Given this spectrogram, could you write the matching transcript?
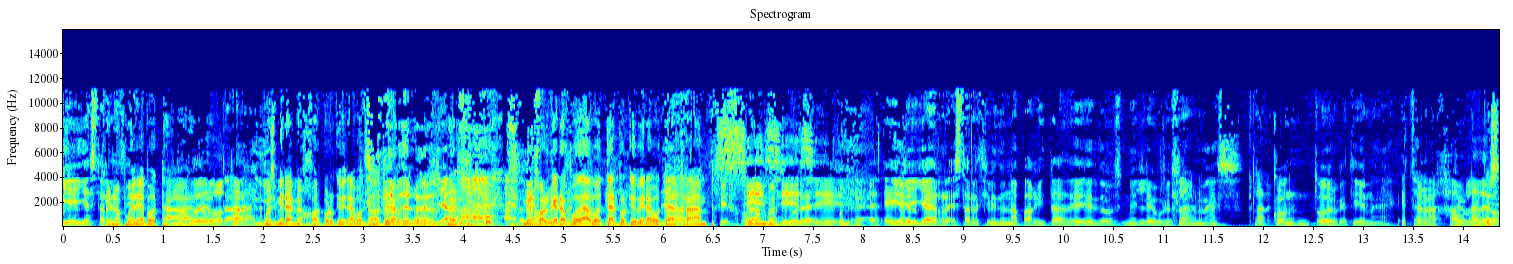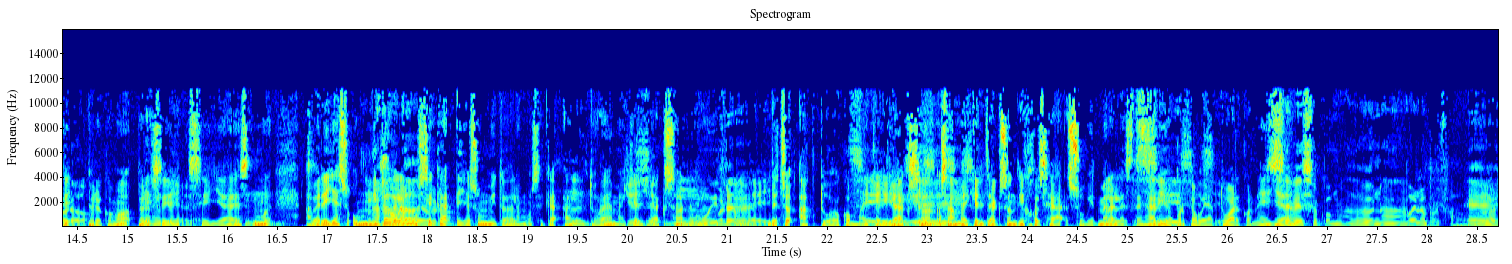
Y ella está Que no puede votar. No puede No puede votar. votar. Y- Pues mira, mejor porque hubiera votado a Trump. Ya, mejor, a- a- mejor que no pueda votar porque hubiera votado a Trump. fijo. Sí, Vamos. sí, Hombre, sí. hombre. es Y cierto. ella re- está recibiendo una paguita de 2.000 euros Claro, al mes. claro, Con todo lo que tiene. Está en una Pero, jaula bueno, de pero, sí, oro. pero cómo, pero increíble. sí, ya es muy- A ver, ella es un Una mito de la de música, ella es un mito de la música a la Mm. altura de Michael Yo Jackson. ¿eh? Muy fan de ella. De hecho, actuó con Michael Jackson. o sea, Michael. Jackson dijo, o sea, subidme al escenario porque voy a actuar con ella. Se besó con Madonna. Bueno, por favor. Eh,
